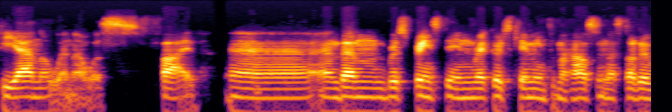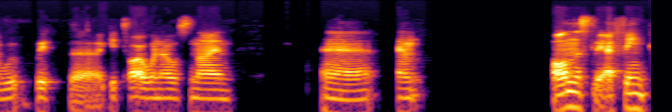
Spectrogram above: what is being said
piano when I was five, uh, and then Bruce Springsteen records came into my house, and I started with uh, guitar when I was nine. Uh, and honestly, I think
